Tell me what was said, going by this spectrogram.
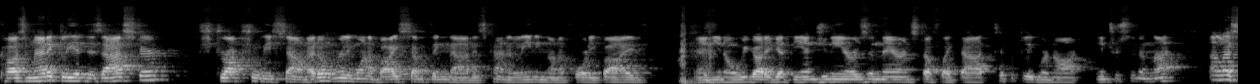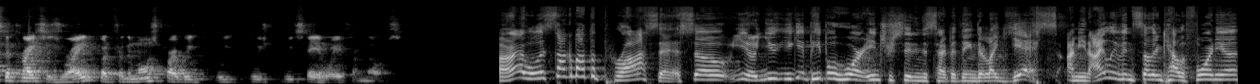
Cosmetically a disaster, structurally sound. I don't really want to buy something that is kind of leaning on a 45 and you know we got to get the engineers in there and stuff like that. Typically we're not interested in that unless the price is right, but for the most part we we we, we stay away from those. All right, well, let's talk about the process. So, you know, you, you get people who are interested in this type of thing. They're like, yes, I mean, I live in Southern California.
